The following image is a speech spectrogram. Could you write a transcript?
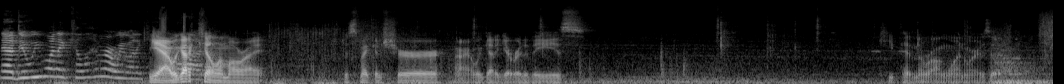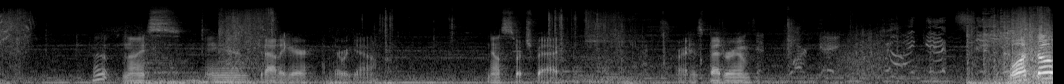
Now, do we want to kill him or we want to keep Yeah, him we gotta kill him, alright. Just making sure. Alright, we gotta get rid of these. Keep hitting the wrong one. Where is it? Oh, nice. And get out of here. There we go. Now switch back. Alright, his bedroom. What the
